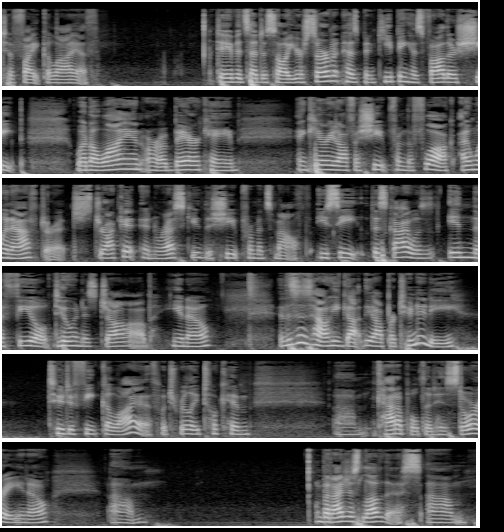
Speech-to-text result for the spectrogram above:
to fight Goliath. David said to Saul, Your servant has been keeping his father's sheep. When a lion or a bear came and carried off a sheep from the flock, I went after it, struck it, and rescued the sheep from its mouth. You see, this guy was in the field doing his job, you know? And this is how he got the opportunity to defeat Goliath, which really took him, um, catapulted his story, you know? Um, but I just love this. Um,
